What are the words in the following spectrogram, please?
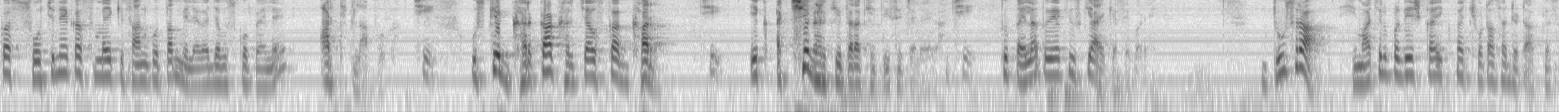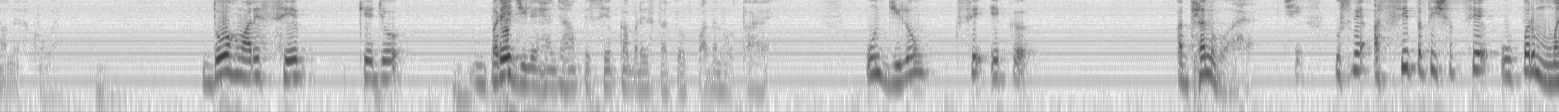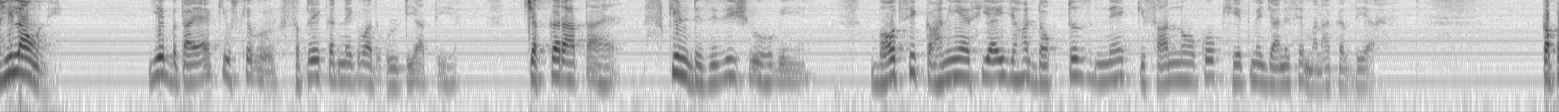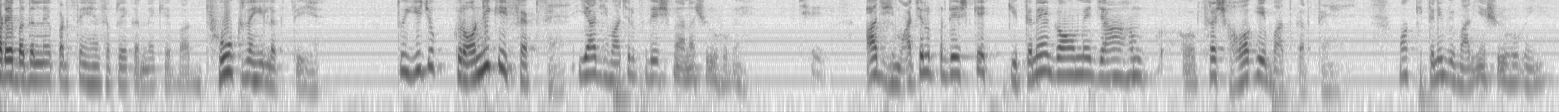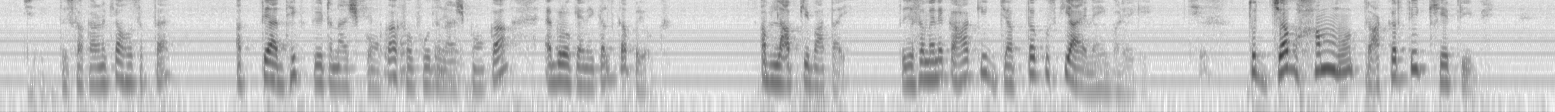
का सोचने का समय किसान को तब मिलेगा जब उसको पहले आर्थिक लाभ होगा। जी उसके घर का खर्चा उसका घर जी एक अच्छे घर की तरह खेती से चलेगा। जी तो पहला तो यह कि उसकी आय कैसे बढ़े। दूसरा हिमाचल प्रदेश का एक मैं छोटा सा डेटा आपके सामने रखूँगा दो हमारे सेब के जो बड़े ज़िले हैं जहाँ पे सेब का बड़े स्तर पे उत्पादन होता है उन जिलों से एक अध्ययन हुआ है। उसमें 80 प्रतिशत से ऊपर महिलाओं ने ये बताया कि उसके स्प्रे करने के बाद उल्टी आती है चक्कर आता है स्किन डिज़ीज़ शुरू हो गई हैं। बहुत सी कहानियाँ ऐसी आई जहाँ डॉक्टर्स ने किसानों को खेत में जाने से मना कर दिया है। कपड़े बदलने पड़ते हैं स्प्रे करने के बाद भूख नहीं लगती है। तो ये जो क्रॉनिक इफ़ेक्ट्स हैं ये आज हिमाचल प्रदेश में आना शुरू हो गए हैं। आज हिमाचल प्रदेश के कितने गाँव में जहाँ हम फ्रेश हवा की बात करते हैं वहाँ कितनी बीमारियाँ शुरू हो गई हैं। तो इसका कारण क्या हो सकता है? अत्याधिक कीटनाशकों का फफूदनाशकों का एग्रोकेमिकल्स का प्रयोग। अब लाभ की बात आई। तो जैसा मैंने कहा कि जब तक उसकी आय नहीं बढ़ेगी तो जब हम प्राकृतिक खेती में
